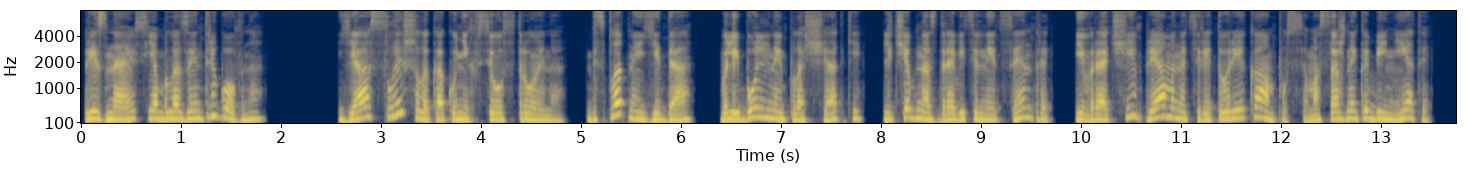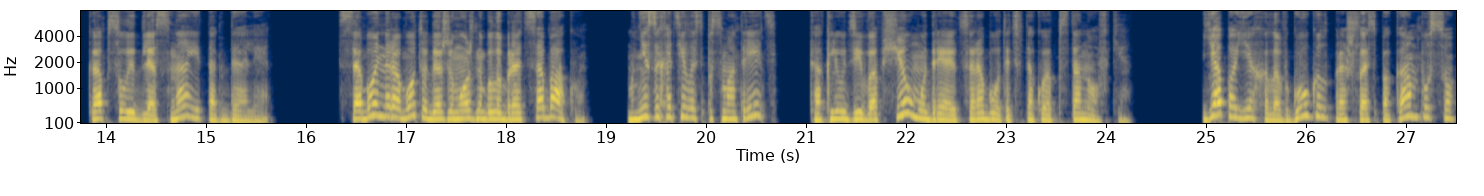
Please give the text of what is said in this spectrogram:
Признаюсь, я была заинтригована. Я слышала, как у них все устроено. Бесплатная еда, волейбольные площадки, лечебно-оздоровительные центры и врачи прямо на территории кампуса, массажные кабинеты, капсулы для сна и так далее. С собой на работу даже можно было брать собаку. Мне захотелось посмотреть, как люди вообще умудряются работать в такой обстановке. Я поехала в Google, прошлась по кампусу,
